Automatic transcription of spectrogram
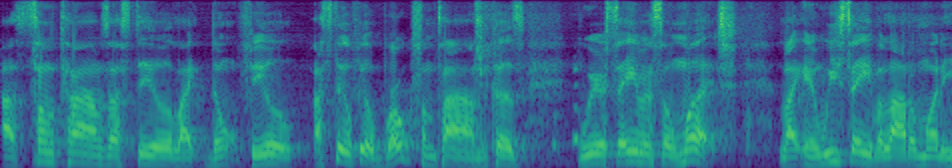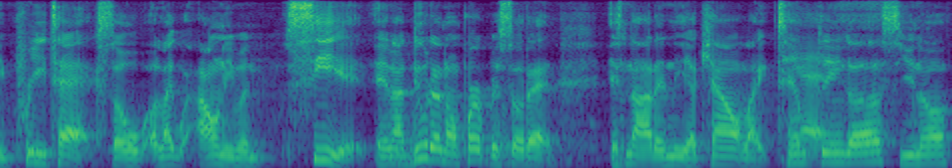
I, sometimes I still like don't feel I still feel broke sometimes because we're saving so much. Like, and we save a lot of money pre-tax. So like, I don't even see it. And mm-hmm. I do mm-hmm. that on purpose so that it's not in the account like tempting yes. us, you know?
